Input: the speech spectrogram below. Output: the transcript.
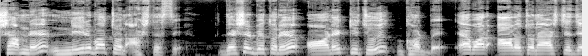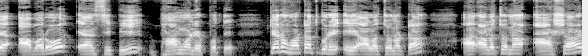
সামনে নির্বাচন আসতেছে। দেশের ভেতরে অনেক কিছুই ঘটবে। এবার আলোচনা আসছে যে আবারও এনসিপি ভাঙনের পথে। কেন হঠাৎ করে এই আলোচনাটা? আর আলোচনা আসার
